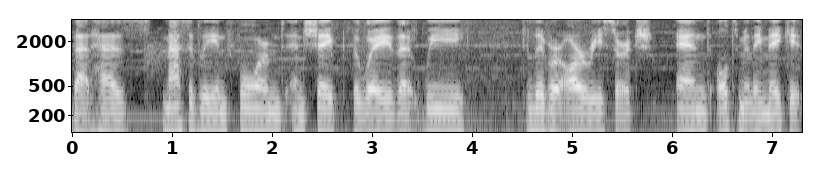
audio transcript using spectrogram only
that has massively informed and shaped the way that we deliver our research and ultimately make it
